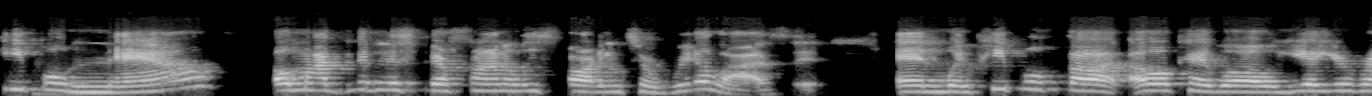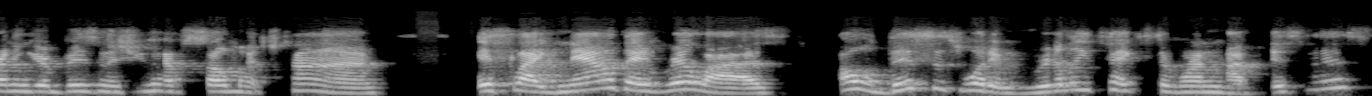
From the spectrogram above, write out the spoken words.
people mm-hmm. now, oh my goodness, they're finally starting to realize it. And when people thought, oh, okay, well, yeah, you're running your business, you have so much time, it's like now they realize, oh, this is what it really takes to run my business.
